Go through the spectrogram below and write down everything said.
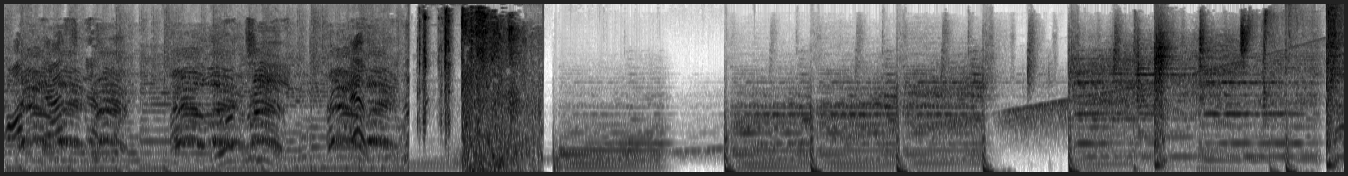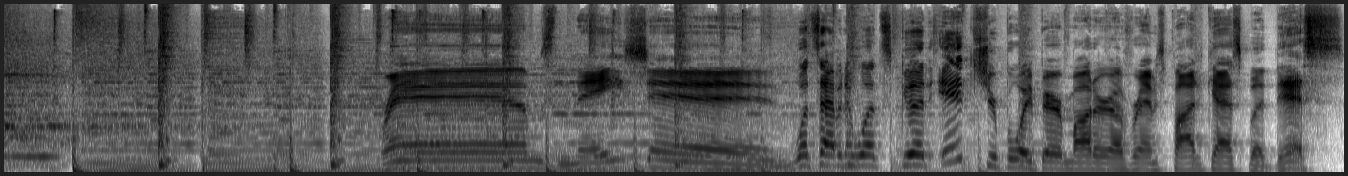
Podcast Network. Your team every Rams Nation. What's happening? What's good? It's your boy Bear Motter of Rams Podcast, but this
